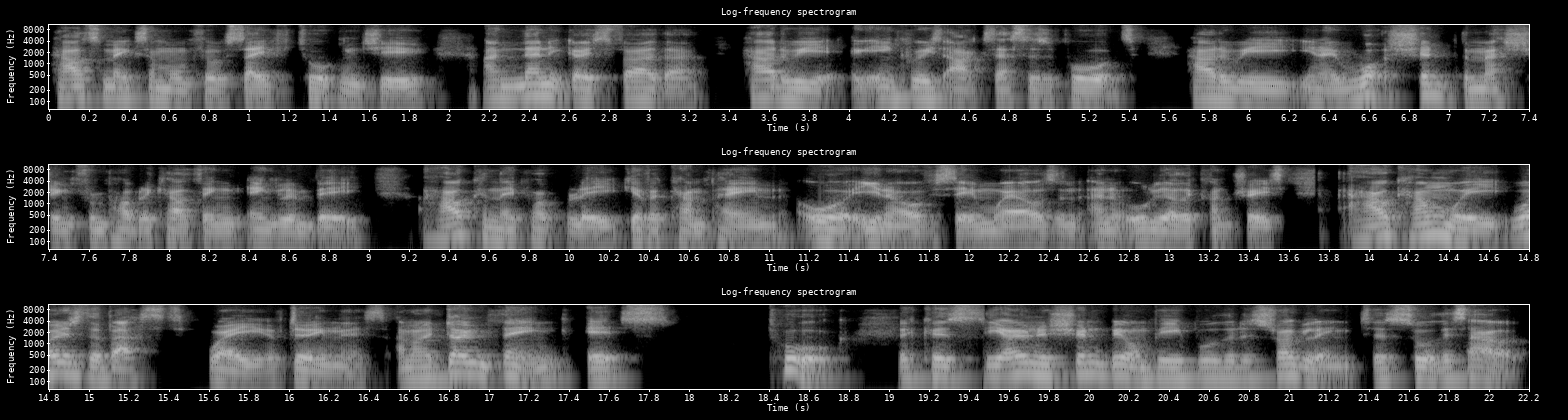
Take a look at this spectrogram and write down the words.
how to make someone feel safe talking to you. And then it goes further. How do we increase access to support? How do we you know what should the messaging from public health in england be? How can they properly give a campaign or you know obviously in wales and, and all the other countries? How can we what is the best way of doing this? And i don't think it's talk because the onus shouldn't be on people that are struggling to sort this out.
